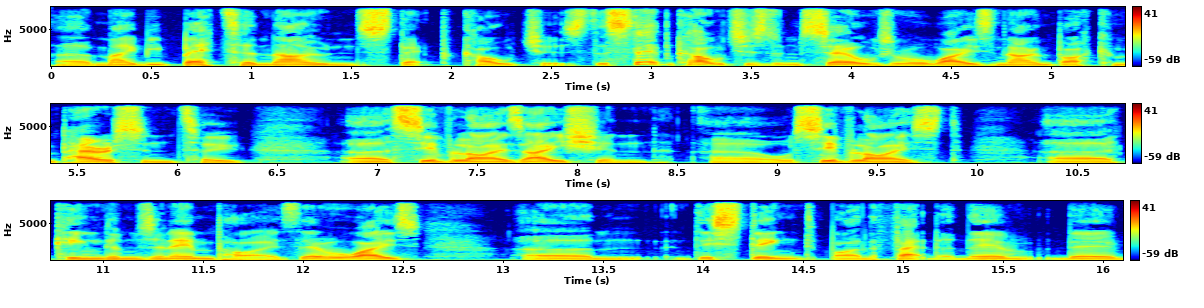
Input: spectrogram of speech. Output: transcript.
uh, maybe better known steppe cultures. The steppe cultures themselves are always known by comparison to uh, civilization uh, or civilized uh, kingdoms and empires. They're always um, distinct by the fact that they're they're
